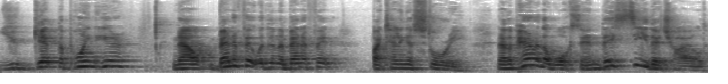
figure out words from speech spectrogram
you get the point here? Now benefit within the benefit by telling a story now, the parent that walks in, they see their child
